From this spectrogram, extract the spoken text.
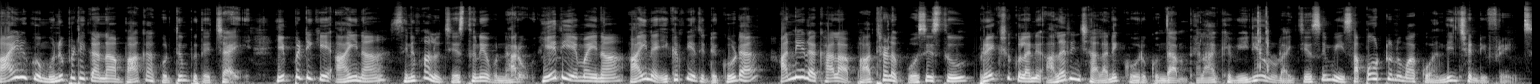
ఆయనకు మునుపటి కన్నా బాగా గుర్తింపు తెచ్చాయి. ఇప్పటికీ ఆయన సినిమాలు చేస్తూనే ఉన్నారు. ఏది ఏమైనా ఆయన ఇక మీదటి కూడా అన్ని రకాల పాత్రలు పోషిస్తూ ప్రేక్షకులని అలరించాలని కోరుకుందాం. అలాగే వీడియోను లైక్ చేసి మీ సపోర్టును మాకు అందించండి ఫ్రెండ్స్.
